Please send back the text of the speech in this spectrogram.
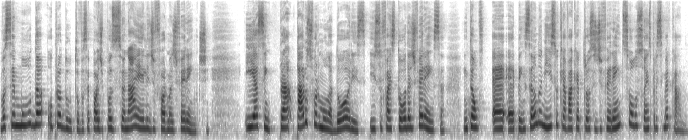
você muda o produto, você pode posicionar ele de forma diferente. E assim, pra, para os formuladores, isso faz toda a diferença. Então, é, é pensando nisso que a Wacker trouxe diferentes soluções para esse mercado.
